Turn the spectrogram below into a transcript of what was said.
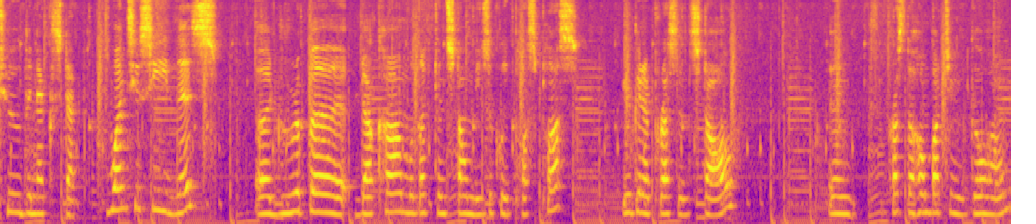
to the next step. Once you see this, uh, would like to install Musical.ly Plus Plus. You're gonna press install, and then press the home button, go home,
